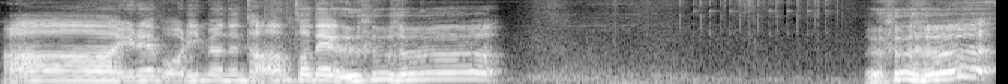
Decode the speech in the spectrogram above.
아 이래 버리면은 다음 턴에 으흐흐. 으흐흐.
